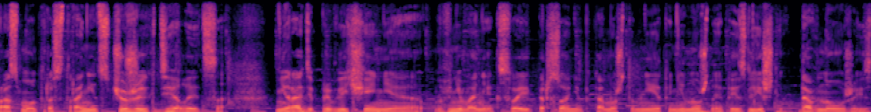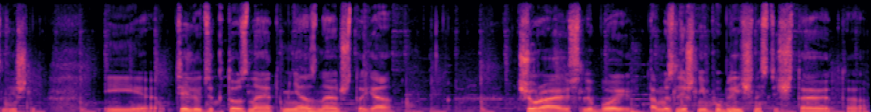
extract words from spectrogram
просмотра страниц чужих делается, не ради привлечения внимания к своей персоне, потому что мне это не нужно, это излишне, давно уже излишне. И те люди, кто знает меня, знают, что я чураюсь любой там излишней публичности, считаю это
